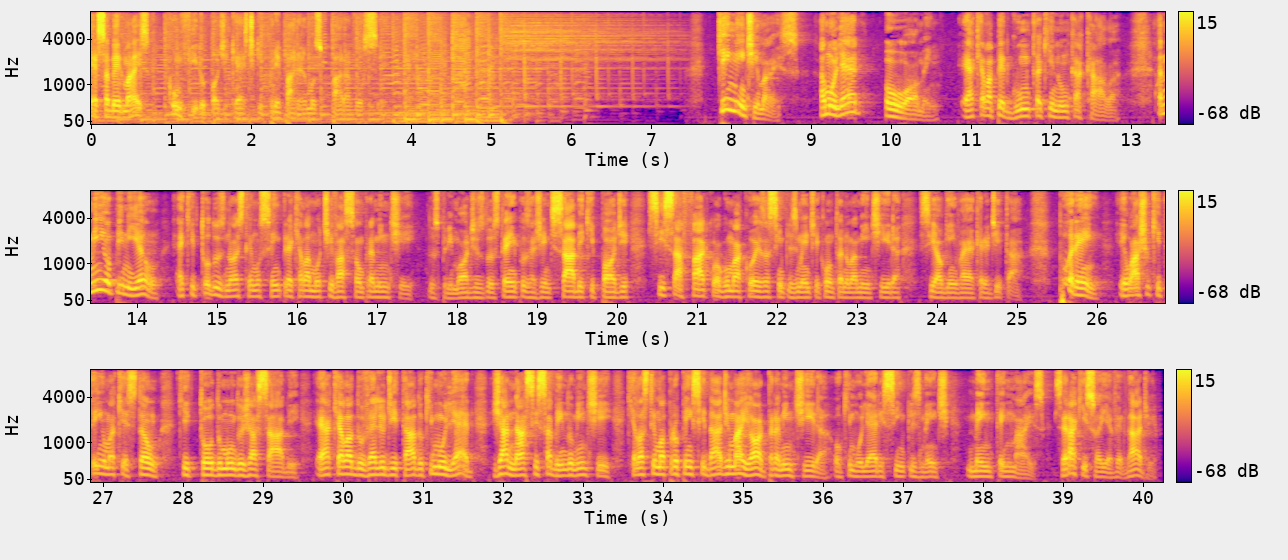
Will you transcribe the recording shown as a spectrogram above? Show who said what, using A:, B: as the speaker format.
A: Quer saber mais? Confira o podcast que preparamos para você. Quem mente mais? A mulher ou o homem? É aquela pergunta que nunca cala. A minha opinião é que todos nós temos sempre aquela motivação para mentir. Dos primórdios dos tempos, a gente sabe que pode se safar com alguma coisa simplesmente contando uma mentira, se alguém vai acreditar. Porém, eu acho que tem uma questão que todo mundo já sabe. É aquela do velho ditado que mulher já nasce sabendo mentir, que elas têm uma propensidade maior para mentira, ou que mulheres simplesmente mentem mais. Será que isso aí é verdade?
